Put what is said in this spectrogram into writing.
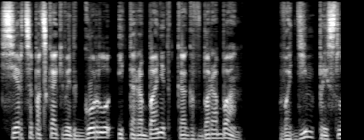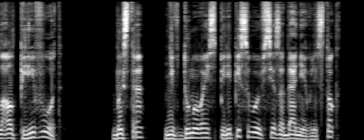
Сердце подскакивает к горлу и тарабанит, как в барабан. Вадим прислал перевод. Быстро, не вдумываясь, переписываю все задания в листок,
